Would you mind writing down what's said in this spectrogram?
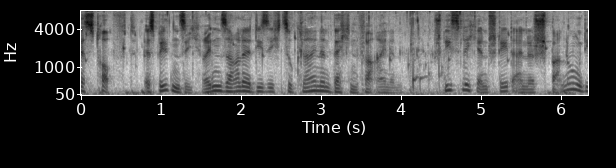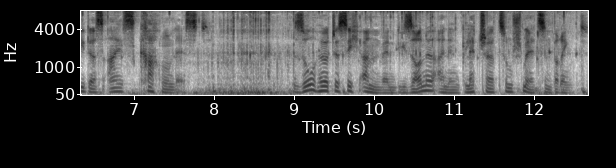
Es tropft. Es bilden sich Rinnsale, die sich zu kleinen Bächen vereinen. Schließlich entsteht eine Spannung, die das Eis krachen lässt. So hört es sich an, wenn die Sonne einen Gletscher zum Schmelzen bringt.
